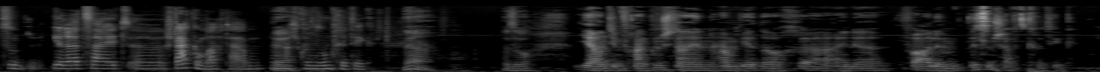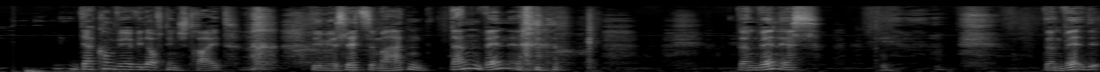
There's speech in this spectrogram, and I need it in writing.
zu ihrer Zeit äh, stark gemacht haben, nämlich Konsumkritik. Ja, also Ja, und im Frankenstein haben wir doch äh, eine vor allem Wissenschaftskritik. da kommen wir wieder auf den Streit, den wir das letzte Mal hatten. Dann, wenn, dann, wenn es, dann, wenn,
